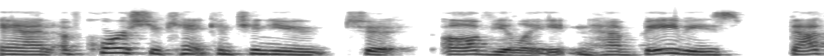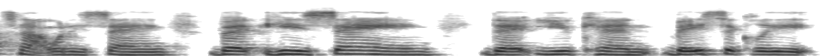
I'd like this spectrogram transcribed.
and of course you can't continue to ovulate and have babies. That's not what he's saying but he's saying that you can basically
